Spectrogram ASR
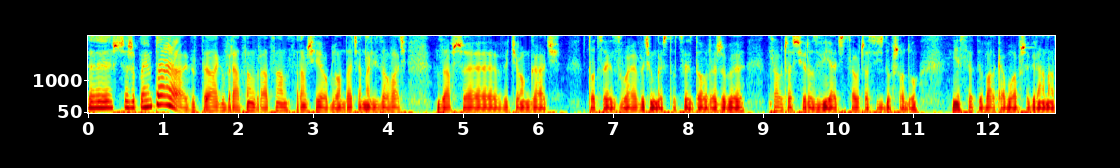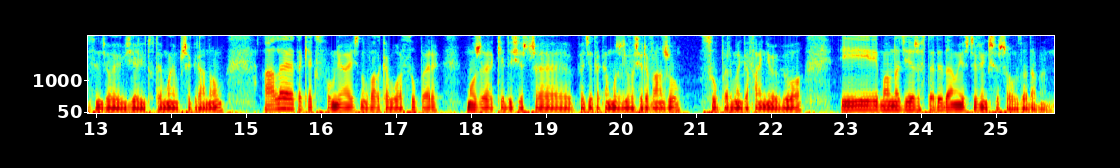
E, Szczerze powiem tak, tak, wracam, wracam, staram się je oglądać, analizować, zawsze wyciągać to, co jest złe, wyciągać to, co jest dobre, żeby cały czas się rozwijać, cały czas iść do przodu. Niestety walka była przegrana, sędziowie wzięli tutaj moją przegraną, ale tak jak wspomniałeś, no walka była super. Może kiedyś jeszcze będzie taka możliwość rewanżu. Super, mega fajnie by było. I mam nadzieję, że wtedy damy jeszcze większy show z Adamem.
